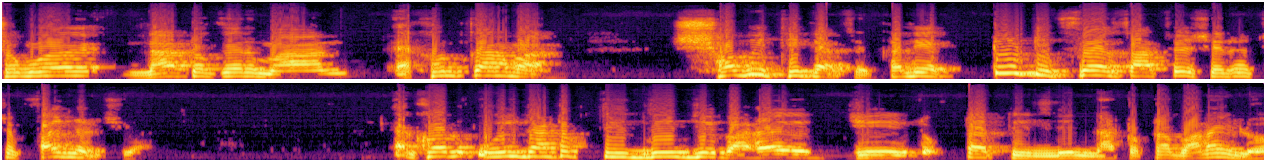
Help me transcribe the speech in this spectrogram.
সময় নাটকের মান এখনকার মান সবই ঠিক আছে খালি একটু ডিফারেন্স আছে সেটা হচ্ছে ফাইন্যান্সিয়াল এখন ওই নাটক তিন দিন যে বানায় যে লোকটা তিন দিন নাটকটা বানাইলো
